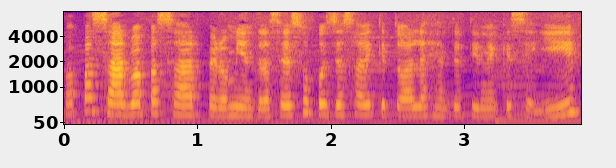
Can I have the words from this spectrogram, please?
Va a pasar, va a pasar, pero mientras eso, pues ya sabe que toda la gente tiene que seguir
